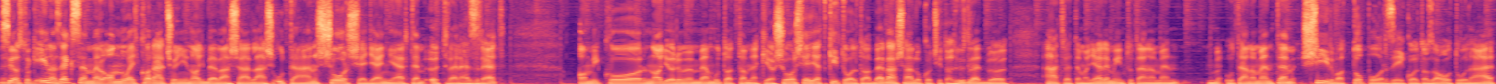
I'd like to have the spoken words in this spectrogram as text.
Sziasztok, én az exemmel annó egy karácsonyi nagybevásárlás után sorsjegyen nyertem 50 ezret, amikor nagy örömömben mutattam neki a sorsjegyet, kitolta a bevásárlókocsit az üzletből, átvettem a nyereményt, utána, men, utána mentem, sírva toporzékolt az autónál,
